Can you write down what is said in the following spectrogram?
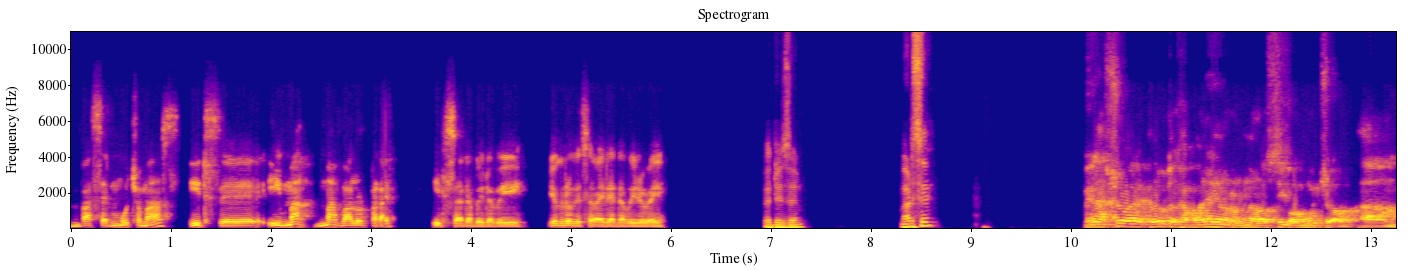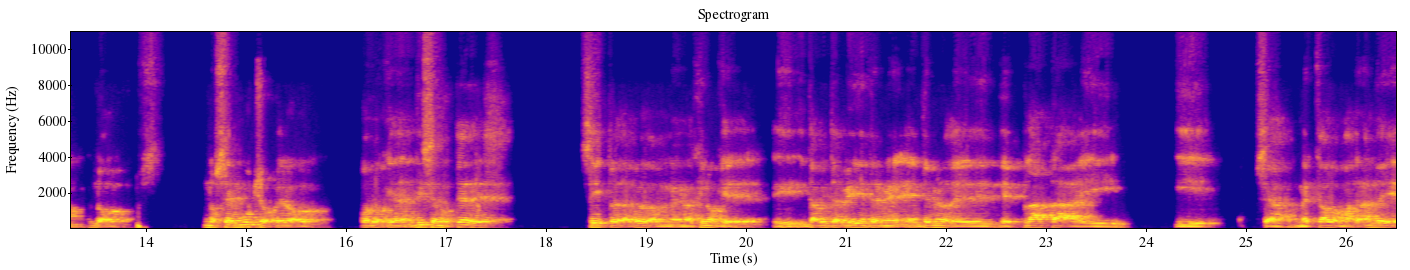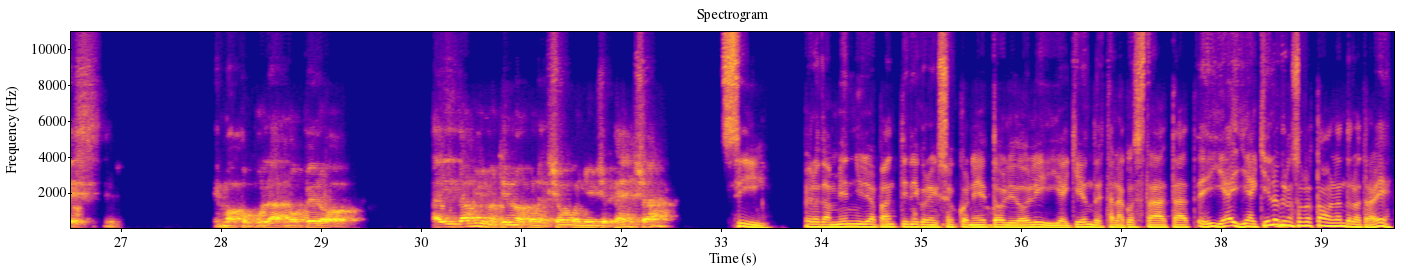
va a ser mucho más irse y más, más valor para él irse a WWE. Yo creo que se va a ir a WWE. Puede ser. Marce. Mira, yo el producto japonés no, no lo sigo mucho, um, lo, no sé mucho, pero por lo que dicen ustedes, sí, estoy de acuerdo. Me imagino que y, y también en términos de, de, de, plata y, y, o sea, mercado más grande es, es más popular, ¿no? Pero AEW no tiene una conexión con New Japan ya. Sí, Pero también New Japan tiene conexión con WWE y aquí es donde está la cosa. Está, y, aquí es lo que nosotros estamos hablando la otra vez.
